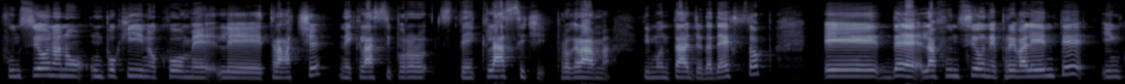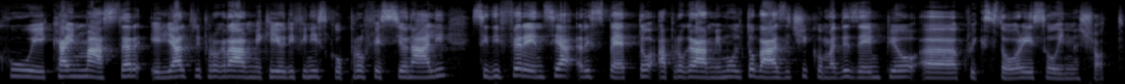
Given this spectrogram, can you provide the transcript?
Funzionano un pochino come le tracce nei, classi pro, nei classici programmi di montaggio da desktop ed è la funzione prevalente in cui KineMaster e gli altri programmi che io definisco professionali si differenzia rispetto a programmi molto basici come ad esempio uh, Quick Stories o InShot.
